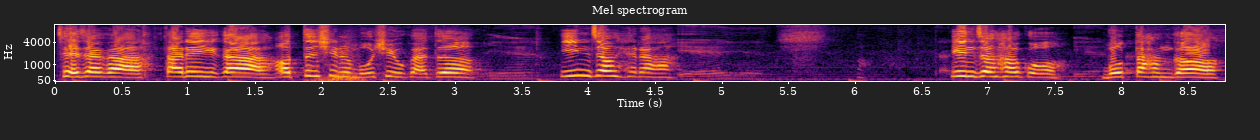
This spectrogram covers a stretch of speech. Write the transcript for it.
제자가 딸애기가 어떤 신을 모시고 가든 예, 인정해라. 예, 예. 인정하고 못다한 거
